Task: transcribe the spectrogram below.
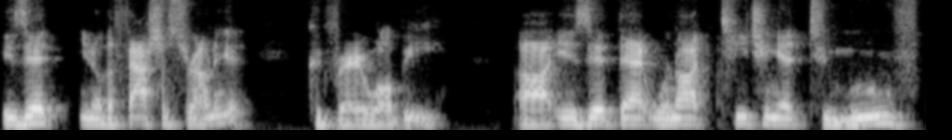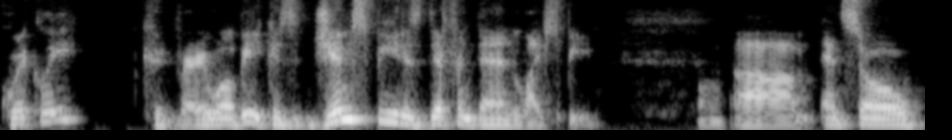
Is it, you know, the fascia surrounding it? Could very well be. Uh, is it that we're not teaching it to move quickly? Could very well be because gym speed is different than life speed. Oh. Um, and so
